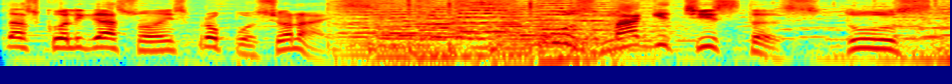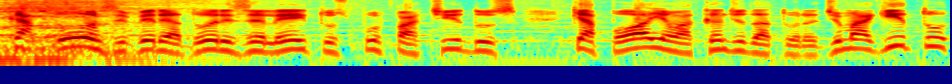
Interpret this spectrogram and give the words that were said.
das coligações proporcionais. Os magnetistas, dos 14 vereadores eleitos por partidos que apoiam a candidatura de Maguito,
